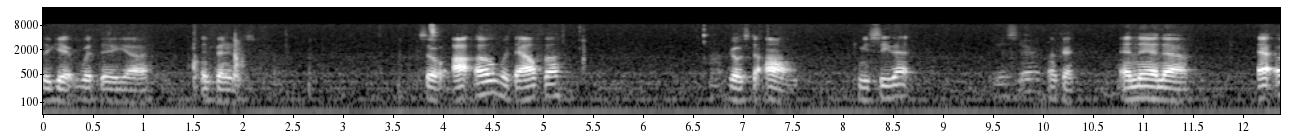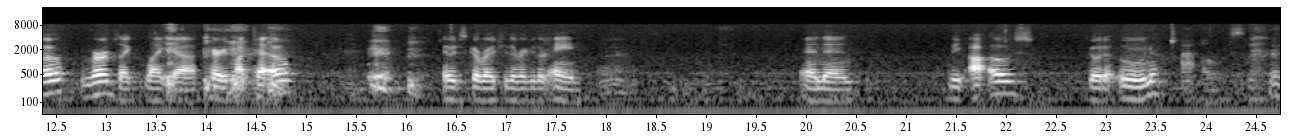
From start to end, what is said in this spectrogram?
they get with the uh, infinitives. So a-o with alpha goes to on. Can you see that? Yes, sir. Okay. And then uh, e-o verbs like like uh, peripateo, it would just go right to the regular ain. And then the a-os go to un. Uh-ohs.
